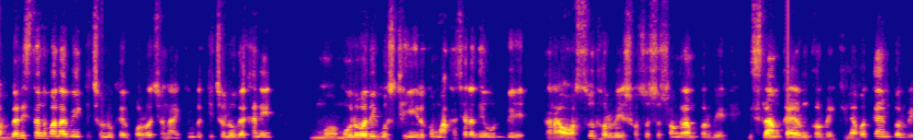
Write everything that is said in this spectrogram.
আফগানিস্তান বানাবে কিছু লোকের প্ররোচনায় কিংবা কিছু লোক এখানে মৌলবাদী গোষ্ঠী এরকম মাথাছাড়া দিয়ে উঠবে, তারা অস্ত্র ধরবে, সশস্ত্র সংগ্রাম করবে, ইসলাম কায়েম করবে, খিলাফত কায়েম করবে,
